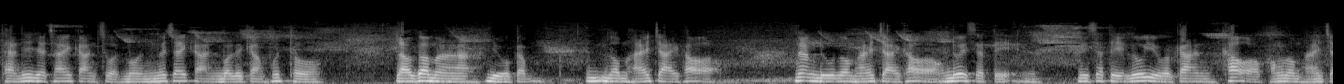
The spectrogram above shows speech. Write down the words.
แทนที่จะใช้การสวดมนต์หรือใช้การบริกรรมพุทโธ เราก็มาอยู่กับลมหายใจเข้าออก นั่งดูลมหายใจเข้าออกด้วยสติ มีสติรู้อยู่กับการเข้าออกของลมหายใจ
